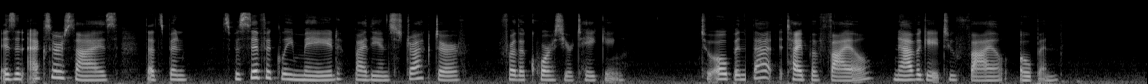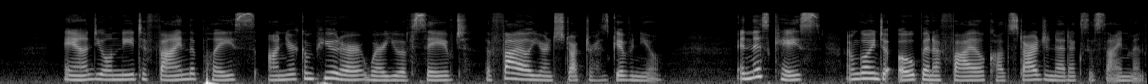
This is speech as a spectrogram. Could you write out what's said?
is an exercise that's been specifically made by the instructor for the course you're taking. To open that type of file, navigate to File, Open. And you'll need to find the place on your computer where you have saved the file your instructor has given you. In this case, I'm going to open a file called Star Genetics Assignment.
